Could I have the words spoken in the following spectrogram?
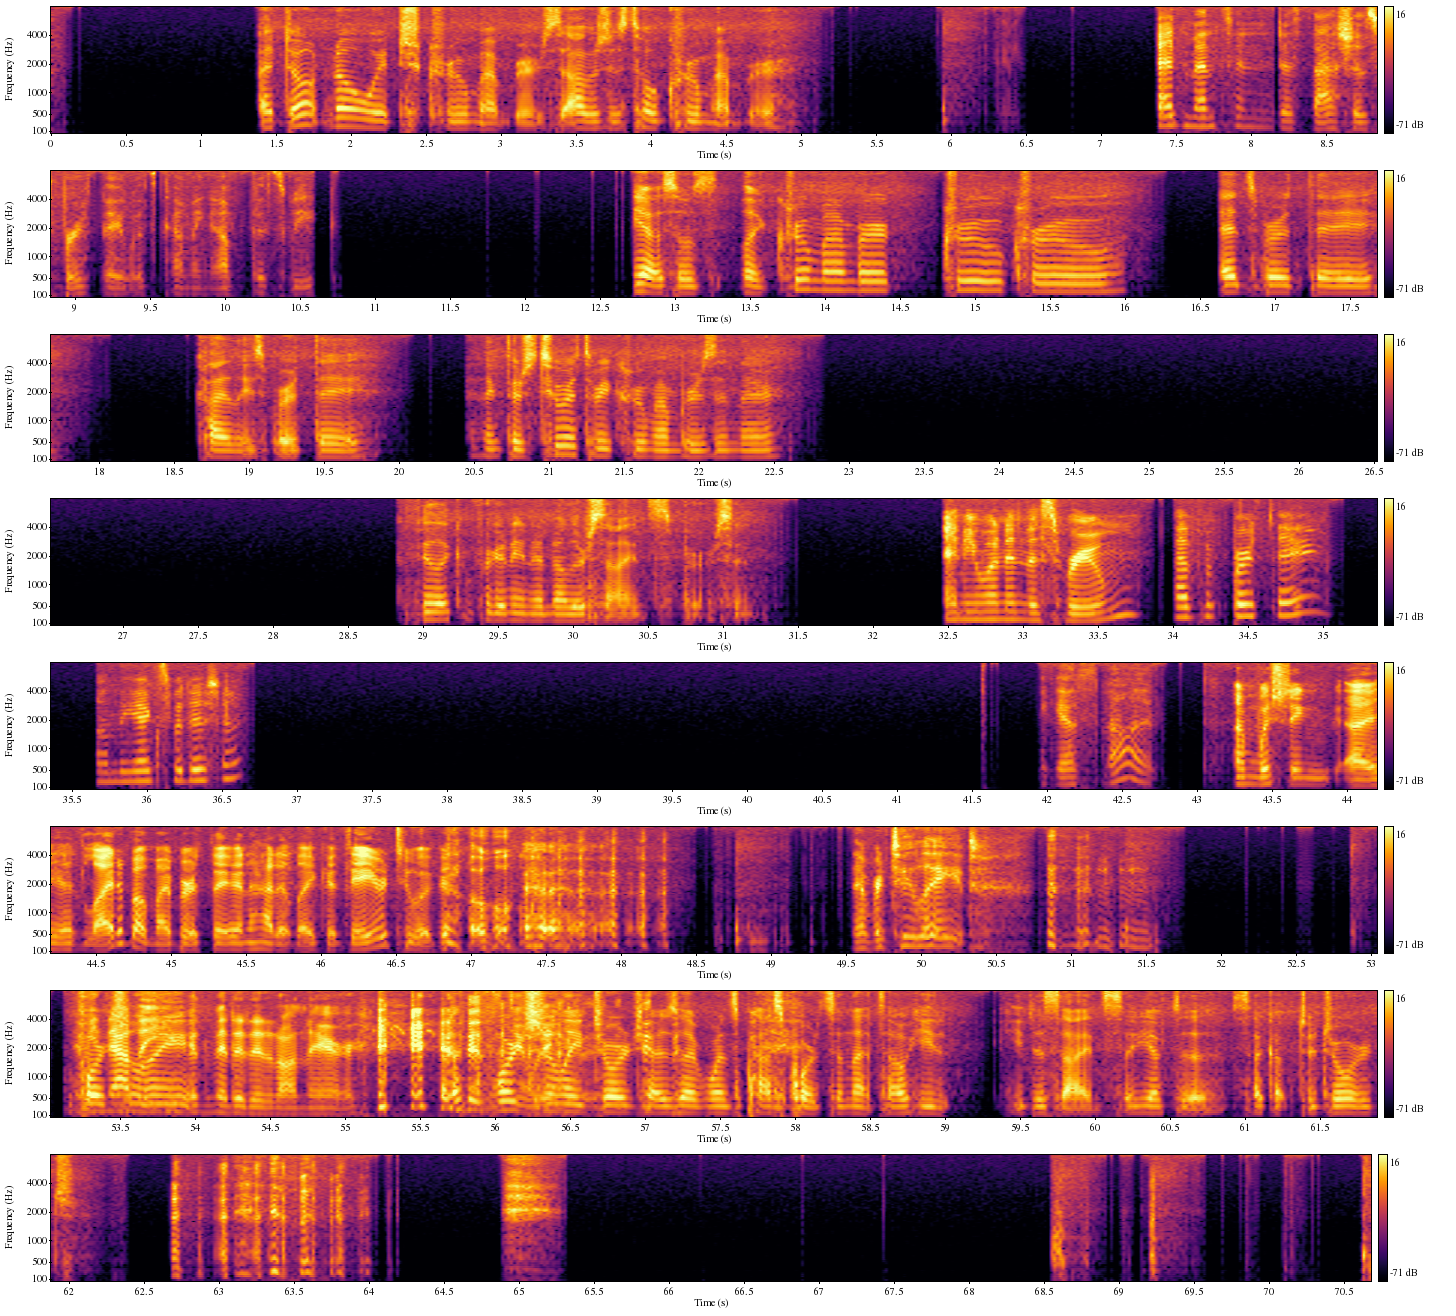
I don't know which crew members. I was just told crew member. Ed mentioned Sasha's birthday was coming up this week. Yeah, so it's like crew member, crew, crew, Ed's birthday, Kylie's birthday. I think there's two or three crew members in there. I feel like I'm forgetting another science person. Anyone in this room have a birthday on the expedition? I guess not. I'm wishing I had lied about my birthday and had it like a day or two ago. Never too late. I mean, now that you've admitted it on there. it is unfortunately, George has everyone's passports, and that's how he he decides. So you have to suck up to George.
